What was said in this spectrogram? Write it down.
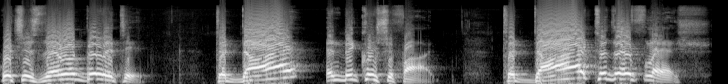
which is their ability to die and be crucified, to die to their flesh,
